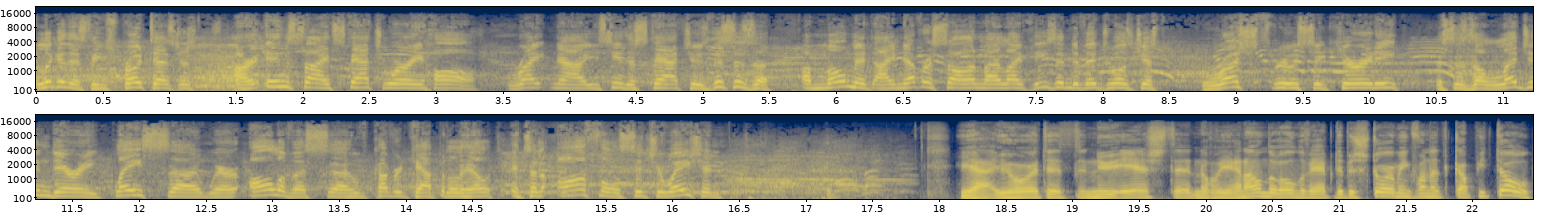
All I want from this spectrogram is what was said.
Look at this. These protesters are inside Statuary Hall right now. You see the statues. This is a, a moment I never saw in my life. These individuals just rushed through security. This is a legendary place uh, where all of us uh, who've covered Capitol Hill, it's an awful situation. Ja, u hoort het nu eerst. Uh, nog weer een ander onderwerp: de bestorming van het Capitool.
